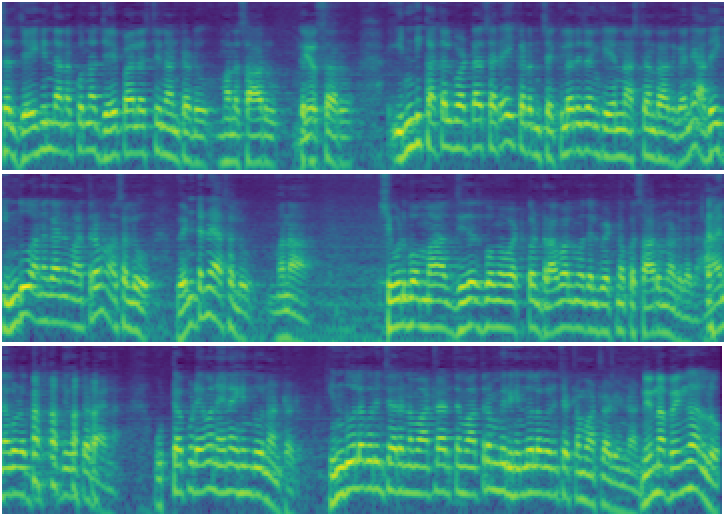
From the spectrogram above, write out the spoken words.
అసలు జై హింద్ అనుకున్న జై పాలస్టీన్ అంటాడు మన సారు సారు. ఇన్ని కథలు పడ్డా సరే ఇక్కడ సెక్యులరిజంకి ఏం నష్టం రాదు కానీ అదే హిందూ అనగానే మాత్రం అసలు వెంటనే అసలు మన శివుడు బొమ్మ జీసస్ బొమ్మ పట్టుకొని డ్రామాలు మొదలు పెట్టిన ఒక సారు ఉన్నాడు కదా ఆయన కూడా దిగుతాడు ఆయన. ఉట్టప్పుడేమో నేనే హిందువుని అంటాడు. హిందువుల గురించి ఎవరైనా మాట్లాడితే మాత్రం మీరు హిందువుల గురించి ఎట్లా మాట్లాడిండండి నిన్న బెంగాల్లో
